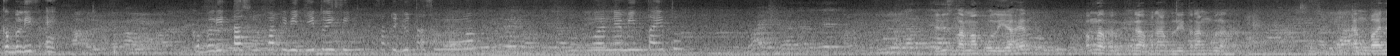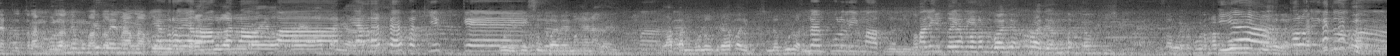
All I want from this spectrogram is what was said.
kebeli eh kebeli tas empat biji itu isinya satu juta semua. Uangnya minta itu. Jadi selama kuliah kan, kamu nggak nggak pernah beli terang bulan? Kan banyak tuh terang bulan bulannya mungkin lain yang malam. Yang Royal Terang bulan Royal- Royal 88, 8 ya? yang Red Velvet Oh, itu sumpah memang enak kan. 80 berapa gitu? 90 95 95. paling kita yang makan banyak tuh raja enak kami sampai kurang Iya, kalau kayak gitu eh,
